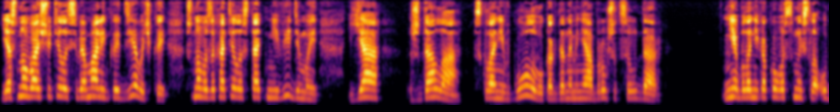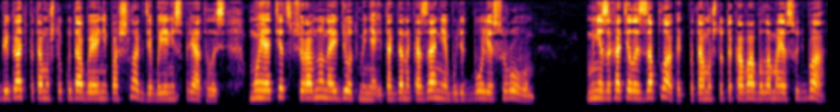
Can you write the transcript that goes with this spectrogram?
Я снова ощутила себя маленькой девочкой, снова захотела стать невидимой. Я ждала, склонив голову, когда на меня обрушится удар — не было никакого смысла убегать, потому что куда бы я ни пошла, где бы я ни спряталась, мой отец все равно найдет меня, и тогда наказание будет более суровым. Мне захотелось заплакать, потому что такова была моя судьба.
